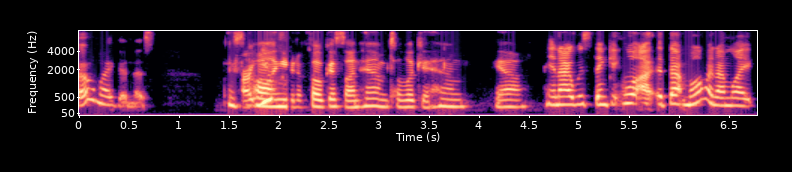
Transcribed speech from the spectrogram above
oh my goodness. He's Are calling you... you to focus on him, to look at him. Yeah. And I was thinking, well, at that moment, I'm like,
